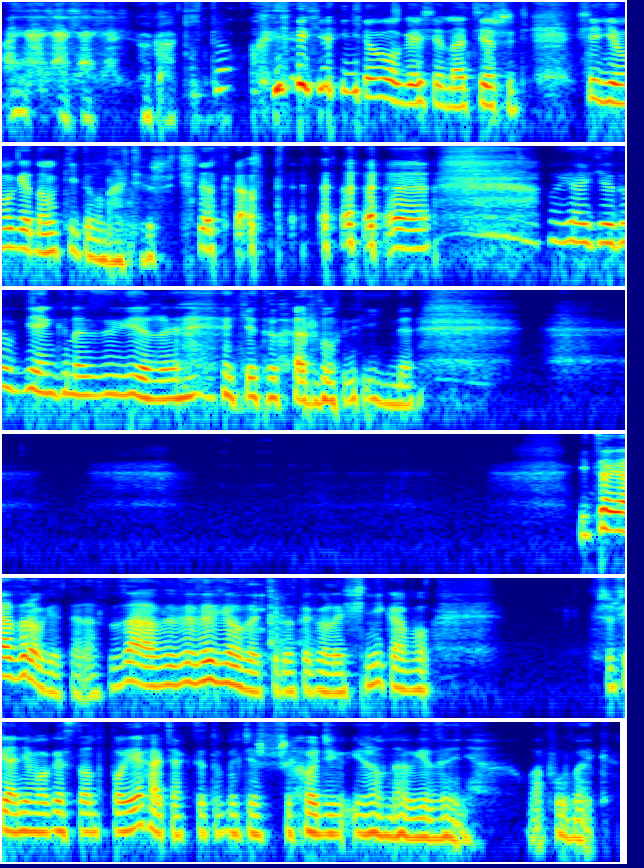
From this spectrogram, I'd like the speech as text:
Ajajajajaj, jaka kita. Nie mogę się nacieszyć. Się nie mogę tą kitą nacieszyć, naprawdę. O, jakie to piękne zwierzę, jakie to harmonijne. I co ja zrobię teraz? Za, wy, wy, wywiozę cię do tego leśnika, bo przecież ja nie mogę stąd pojechać, jak ty tu będziesz przychodził i żądał jedzenia. Łapówek.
